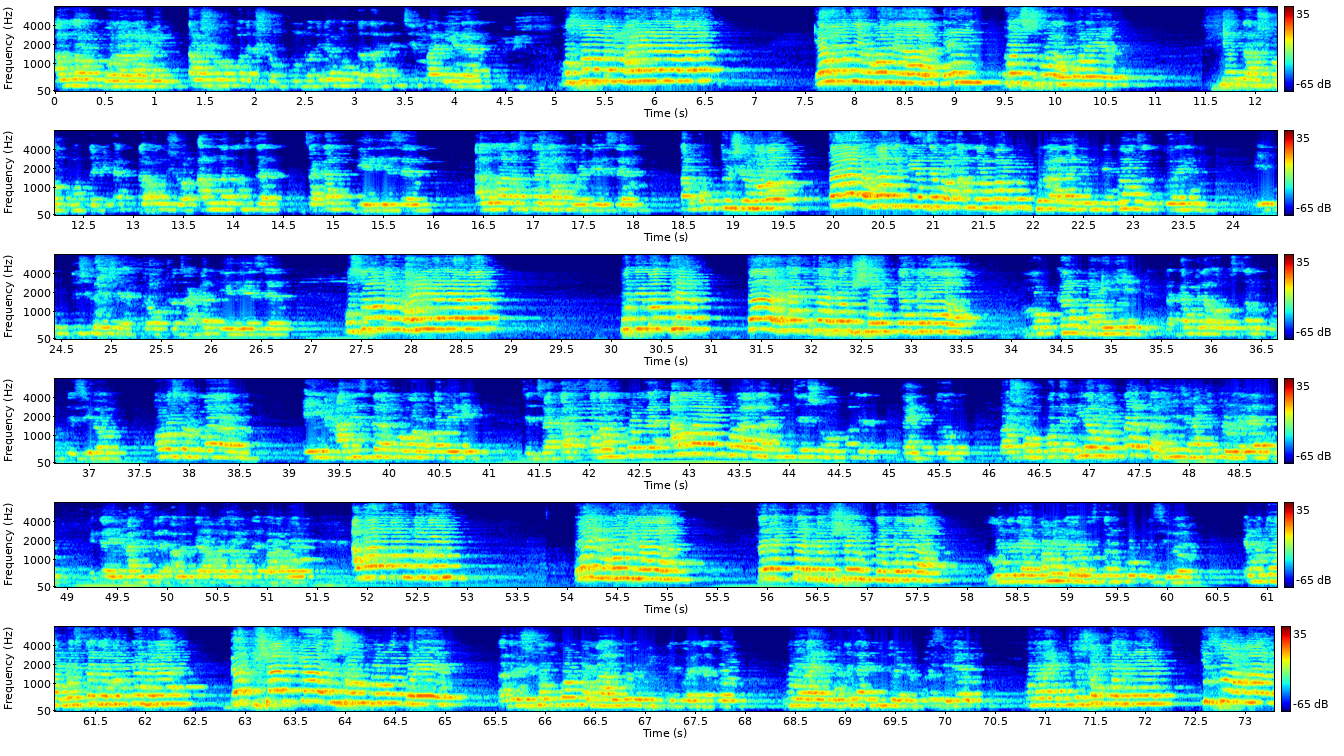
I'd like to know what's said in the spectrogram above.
আল্লাহ রাব্বুল আলামিন তার সম্পদের সম্পূর্ণ নিরাপত্তা তার জিম্মায় নিয়ে নেন মুসলমান ভাইরা, আমার ইহুদি মহিলা, এই প্রশ্ন পরে সে তার সম্পদ থেকে একটা অংশ আল্লাহ রাস্তায় জাকাত দিয়ে দিয়েছেন, আল্লাহ রাস্তায় দান করে দিয়েছেন। তার উদ্দেশ্য হলো, তার মালকে যেন আল্লাহ পাক রব্বুল আলামিন হেফাজত করেন। এই উদ্দেশ্যে সে একটা অংশ জাকাত দিয়ে দিয়েছেন। মুসলমান ভাইরা রে আমার, প্রতিমধ্যে তার একটা ব্যবসায়িক কাফেলা মক্কার বাইরে একটা কাফেলা অবস্থান করতেছিল। ও মুসলমান, এই হাদিস দ্বারা প্রমাণ হবে যে জাকাত প্রদান করলে আল্লাহ রাব্বুল আলামিন যে সম্পদের দায়িত্ব বা সম্পদের নিরাপত্তা তার নিজ হাতে তুলে নেন এটাই হাদিসের আলোকে আমরা জানতে পারব। আমার বন্ধুগণ, ওই মহিলা, তার একটা ব্যবসায়িক কাফেলা মদিনার বাইরে অবস্থান করতেছিল। এমন অবস্থা যখন কাফেলা ব্যবসার কাজ সম্পন্ন করে তাদের সম্পূর্ণ মালগুলো বিক্রি করে যখন পুনরায় মদিনার ভিতরে ঢুকতেছিলেন পুনরায় কিছু সম্পদ কিছু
